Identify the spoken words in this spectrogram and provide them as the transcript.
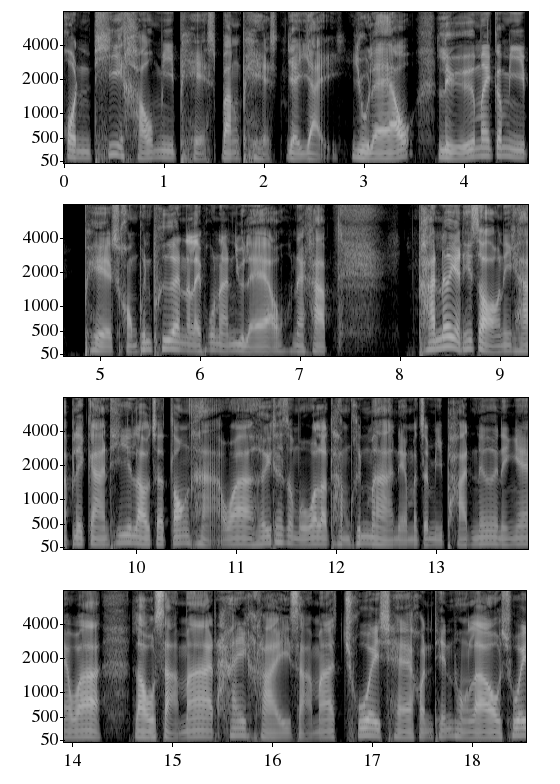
คนที่เขามีเพจบางเพจใหญ่ ๆ อยู่แล้ว หรือไม่ก็มีเพจของเพื่อนๆอะไรพวกนั้นอยู่แล้วนะครับ partner อย่างที่2นี่ครับในการที่เราจะต้องหาว่าเฮ้ยถ้าสมมุติว่าเราทำขึ้นมาเนี่ยมันจะมี partner ในแง่ว่า เราสามารถให้ใครสามารถช่วยแชร์คอนเทนต์ของเราช่วย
